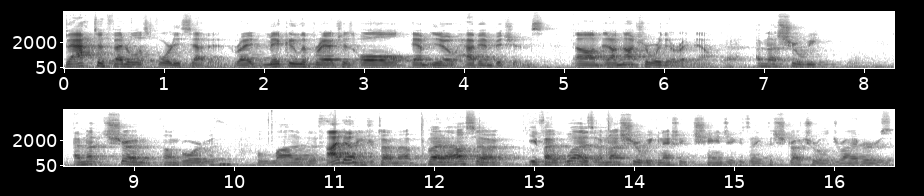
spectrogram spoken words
back to Federalist 47, right? Making the branches all, you know, have ambitions. Um, and I'm not sure we're there right now. I'm not sure we. I'm not sure I'm on board with a lot of the things you're talking about. But I also, if I was, I'm not sure we can actually change it because I think the structural drivers.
